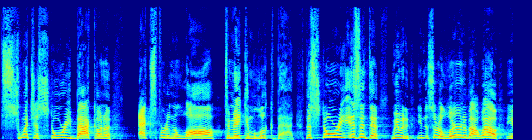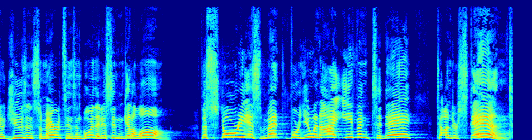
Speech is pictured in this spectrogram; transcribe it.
switch a story back on an expert in the law to make him look bad. The story isn't that we would you know, sort of learn about, wow, you know, Jews and Samaritans, and boy, they just didn't get along. The story is meant for you and I, even today, to understand.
